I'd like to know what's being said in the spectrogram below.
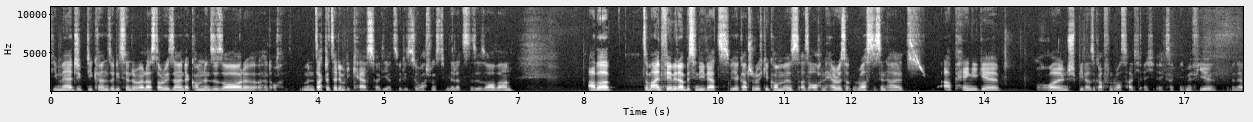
die Magic, die können so die Cinderella-Story sein der kommenden Saison. Oder halt auch, man sagt jetzt halt immer die Cavs, weil die halt so dieses Überraschungsteam der letzten Saison waren. Aber zum einen fehlen mir da ein bisschen die Werts, wie er gerade schon durchgekommen ist. Also auch ein Harris und ein Ross, das sind halt abhängige Rollenspieler. Also gerade von Ross halte ich eigentlich gesagt nicht mehr viel. Wenn der,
